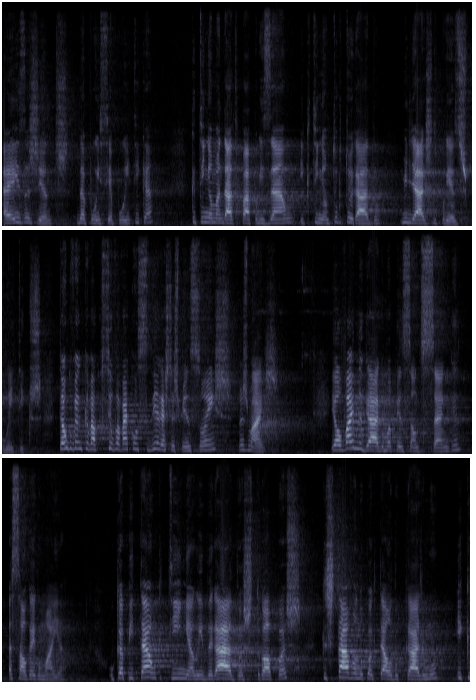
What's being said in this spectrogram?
a ex-agentes da polícia política que tinham mandado para a prisão e que tinham torturado milhares de presos políticos. Então o governo Cavaco Silva vai conceder estas pensões, mas mais. Ele vai negar uma pensão de sangue a Salgueiro Maia, o capitão que tinha liderado as tropas que estavam no quartel do Carmo e que,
